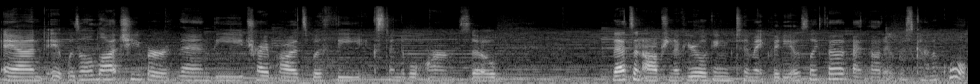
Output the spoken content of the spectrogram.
and it was a lot cheaper than the tripods with the extendable arm. So that's an option if you're looking to make videos like that. I thought it was kind of cool.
